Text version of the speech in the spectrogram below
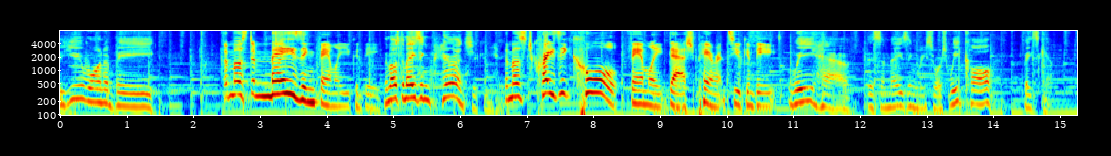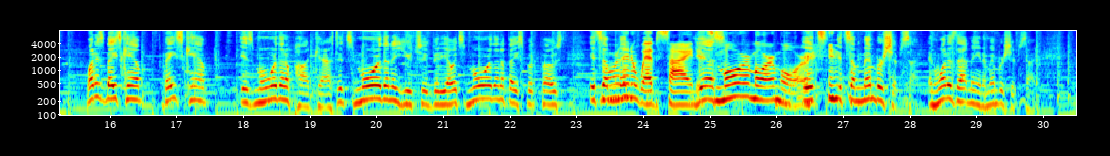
do you want to be The most amazing family you could be. the most amazing parents you can be? The most crazy cool family dash parents you can be. we have this amazing resource we call Basecamp. What is Basecamp? Basecamp is more than a podcast. It's more than a YouTube video. It's more than a Facebook post. It's More a than a website. Yes. It's more, more, more. It's it's a membership site. And what does that mean? A membership site.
